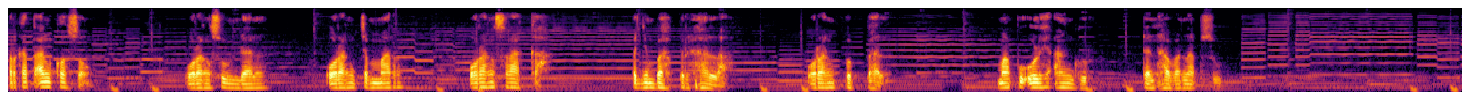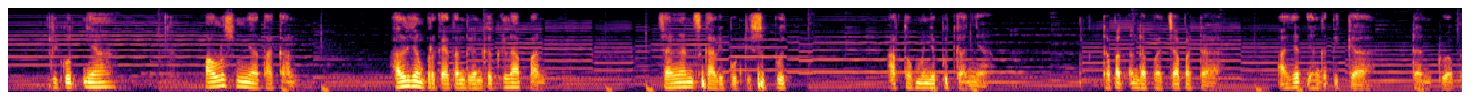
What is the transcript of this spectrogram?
perkataan kosong, orang sundal, orang cemar, orang serakah, penyembah berhala, orang bebal, mabuk oleh anggur, dan hawa nafsu. Berikutnya, Paulus menyatakan hal yang berkaitan dengan kegelapan jangan sekalipun disebut atau menyebutkannya. Dapat Anda baca pada ayat yang ketiga dan 12.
